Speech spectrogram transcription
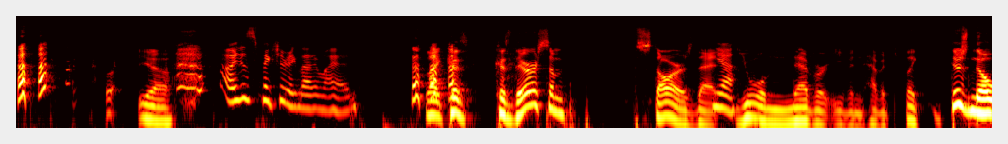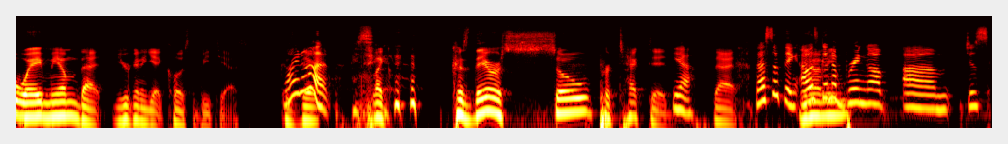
you know I'm just picturing that in my head. like because because there are some stars that Yeah. you will never even have a like there's no way Miam that you're gonna get close to BTS. Why not? like because they are so protected yeah, that that's the thing. I was gonna mean? bring up um just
